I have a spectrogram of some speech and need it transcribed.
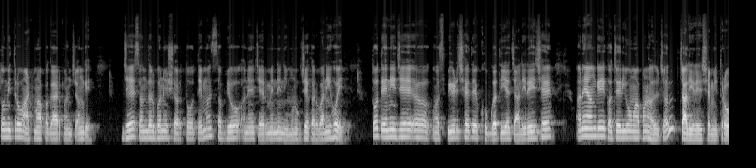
તો મિત્રો, આઠમા પગાર પંચ અંગે જે સંદર્ભની શરતો તેમજ સભ્યો અને ચેરમેનની નિમણૂક જે કરવાની હોય, તો તેની જે સ્પીડ છે તે ખૂબ ગતિએ ચાલી રહી છે અને અંગે કચેરીઓમાં પણ હલચલ ચાલી રહી છે મિત્રો.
